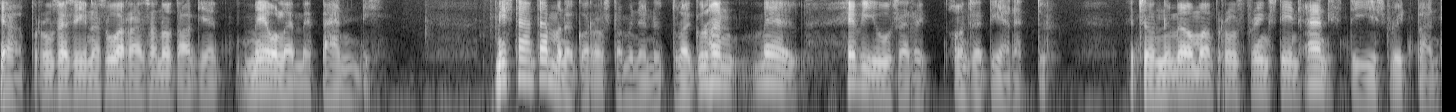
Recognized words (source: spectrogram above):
Ja Bruse siinä suoraan sanotaankin, että me olemme bändi. Mistähän tämmöinen korostaminen nyt tulee? Kyllähän me heavy userit on se tiedetty. Että se on nimenomaan Bruce Springsteen and the E Street Band.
